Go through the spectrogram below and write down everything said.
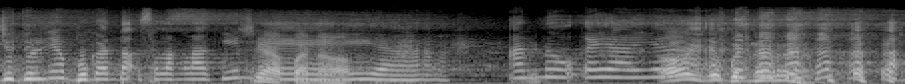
judulnya bukan tak selang lagi nih Siapa, no? iya anu kayak ya Oh iya bener.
